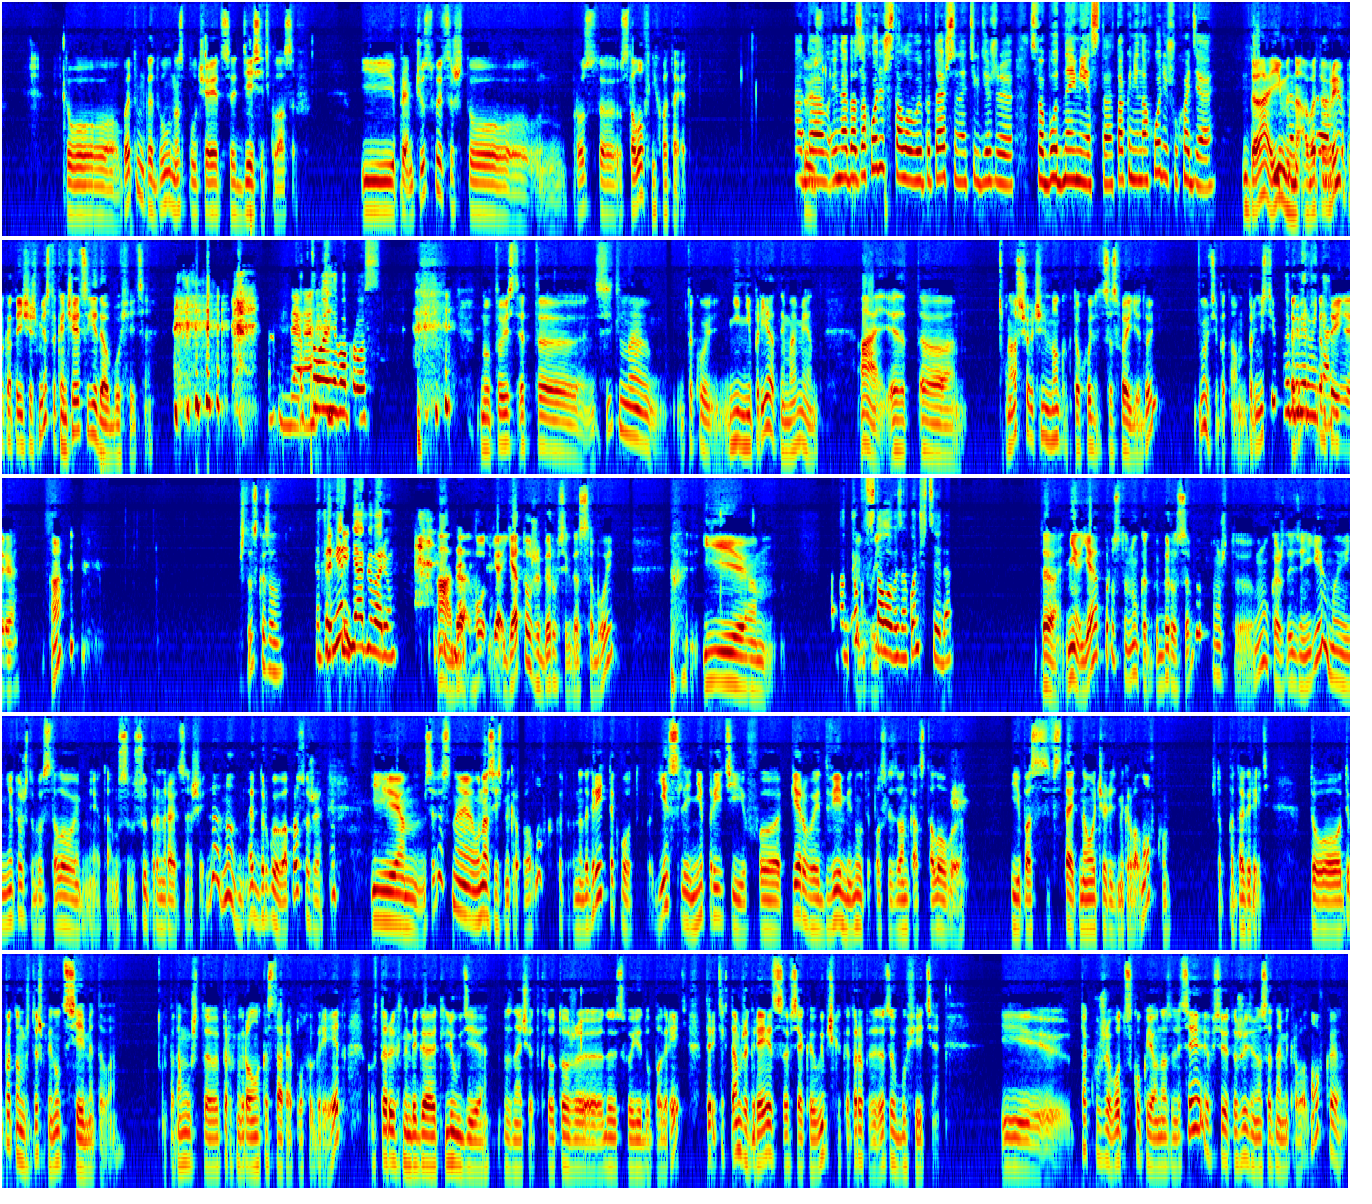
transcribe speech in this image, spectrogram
то в этом году у нас получается 10 классов. И прям чувствуется, что просто столов не хватает. А, да, есть... иногда заходишь в столовую и пытаешься найти, где же свободное место. Так и не находишь, уходя. Да, именно. А в это время, пока ты ищешь место, кончается еда в буфете. Да. Актуальный вопрос. Ну, то есть это действительно такой не неприятный момент. А, это... У нас еще очень много кто ходит со своей едой. Ну, типа там, принести Например, в контейнере. А? Что ты сказала? Например, я говорю. А, да, вот, я, я тоже беру всегда с собой. И... А вдруг в столовой закончится еда? Да, не, я просто, ну, как бы беру с собой, потому что, ну, каждый день ем, и не то чтобы в столовой мне там супер нравится наша еда, ну, это другой вопрос уже. И, соответственно, у нас есть микроволновка, которую надо греть. Так вот, если не прийти в первые две минуты после звонка в столовую и встать на очередь в микроволновку, чтобы подогреть, то ты потом ждешь минут семь этого. Потому что, во-первых, микроволновка старая плохо греет, во-вторых, набегают люди, значит, кто тоже дает свою еду погреть, в-третьих, там же греется всякая выпечка, которая продается в буфете. И так уже, вот сколько я у нас в лице, всю эту жизнь у нас одна микроволновка,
